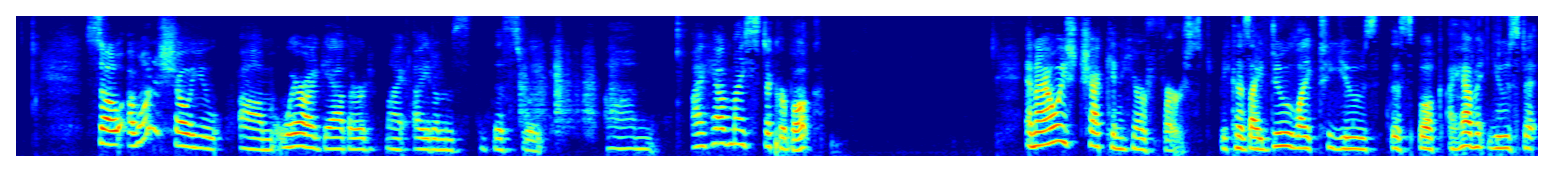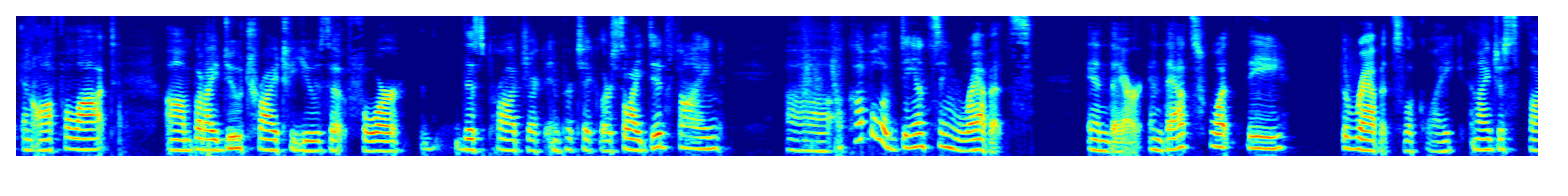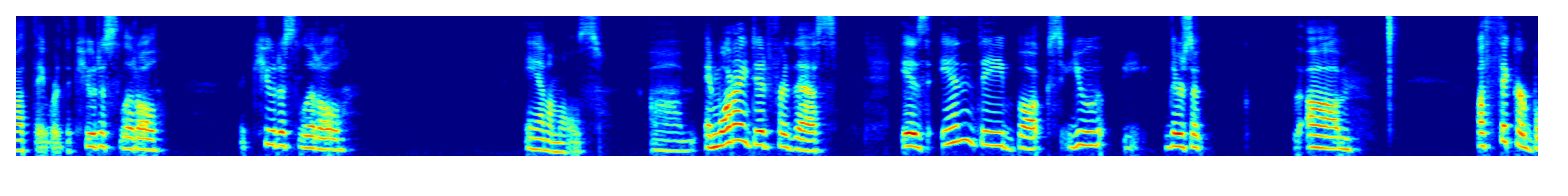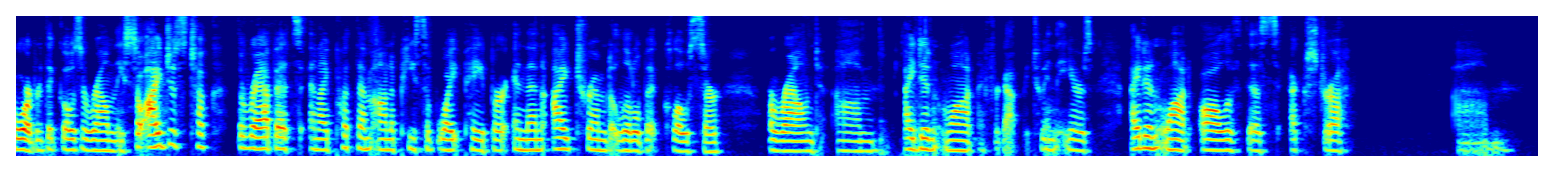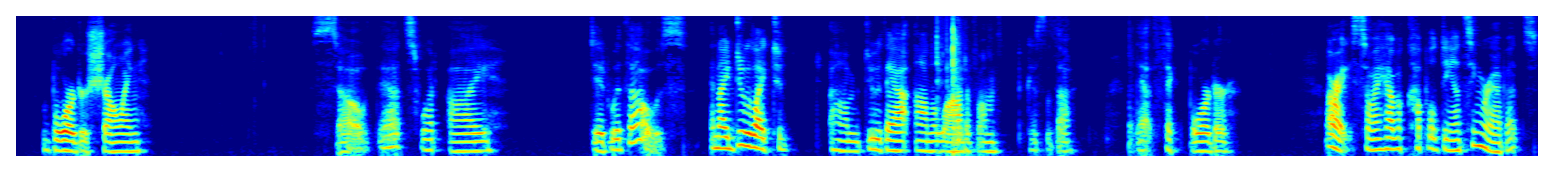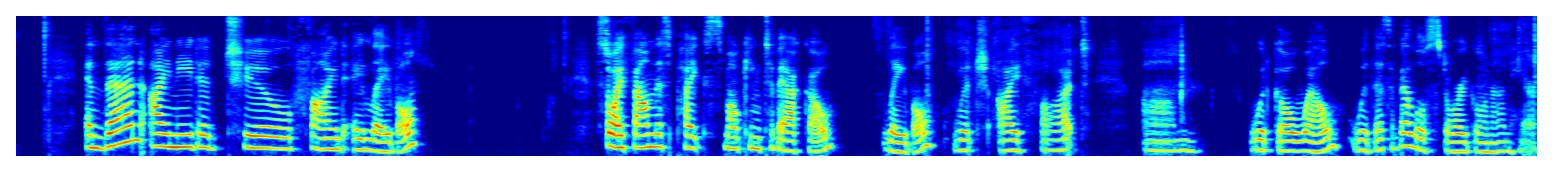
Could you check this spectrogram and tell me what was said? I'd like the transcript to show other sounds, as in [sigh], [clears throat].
So I want to show you um, where I gathered my items this week. Um, I have my sticker book. And I always check in here first because I do like to use this book. I haven't used it an awful lot, um, but I do try to use it for this project in particular. So I did find uh, a couple of dancing rabbits in there. And that's what the the rabbits look like. And I just thought they were the cutest little, the cutest little animals. Um, and what I did for this is in the books, you there's a um, a thicker border that goes around these. So I just took the rabbits and I put them on a piece of white paper and then I trimmed a little bit closer around. Um, I didn't want, I forgot between the ears, I didn't want all of this extra um, border showing. So that's what I did with those. And I do like to um, do that on a lot of them because of the that thick border. All right, so I have a couple dancing rabbits. And then I needed to find a label. So I found this Pike Smoking Tobacco label, which I thought um, would go well with this. I've got a little story going on here.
